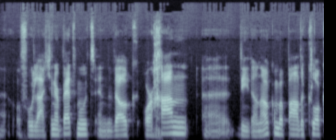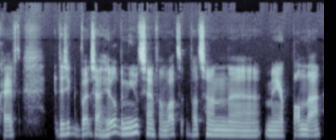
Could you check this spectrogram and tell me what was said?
uh, of hoe laat je naar bed moet en welk orgaan uh, die dan ook een bepaalde klok heeft. Dus ik zou heel benieuwd zijn van wat, wat zo'n meneer Panda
